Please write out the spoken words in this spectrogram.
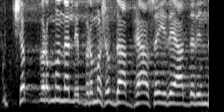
ಪುಚ್ಛಬ್ರಹ್ಮನಲ್ಲಿ ಬ್ರಹ್ಮಶಬ್ದಾಭ್ಯಾಸ ಇದೆ. ಆದ್ದರಿಂದ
